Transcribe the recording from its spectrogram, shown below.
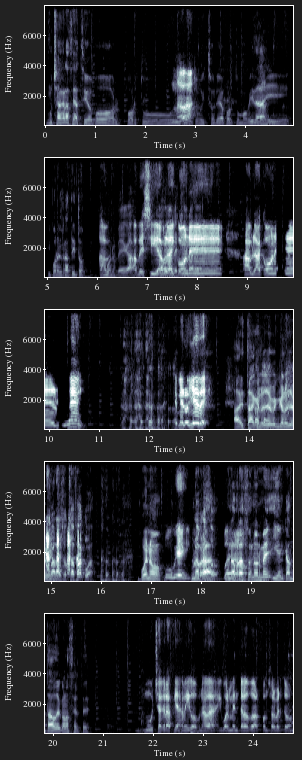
Muchas gracias, tío, por, por, tu, tu historia, por tu movida y, y, por el ratito. A, bueno. Venga, a ver si habláis con él habla con el Rubén. que me lo lleve. Ahí está, que lo lleven, que lo lleven. Para eso está Facua. Bueno, Muy bien. un abrazo. Un abrazo enorme y encantado de conocerte. Muchas gracias, amigo. Nada, igualmente a los dos, Alfonso, Alberto.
